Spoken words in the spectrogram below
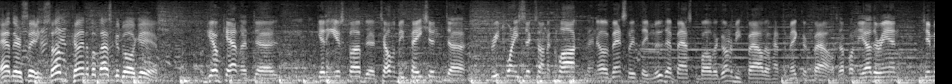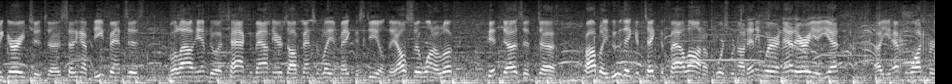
And they're seeing some kind of a basketball game. Well, Gale Catlett uh, getting his club to tell them to be patient. Uh, 326 on the clock. They know eventually if they move that basketball, they're going to be fouled. They'll have to make their fouls. Up on the other end, Timmy Grgurich is uh, setting up defenses to allow him to attack the Mountaineers offensively and make the steals. They also want to look, Pitt does, at uh, probably who they can take the foul on. Of course, we're not anywhere in that area yet. Uh, you have to watch for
